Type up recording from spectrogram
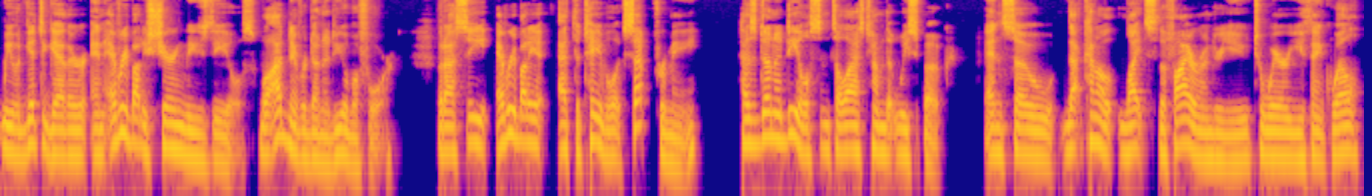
we would get together and everybody's sharing these deals. Well, I'd never done a deal before, but I see everybody at the table, except for me, has done a deal since the last time that we spoke. And so that kind of lights the fire under you to where you think, well,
